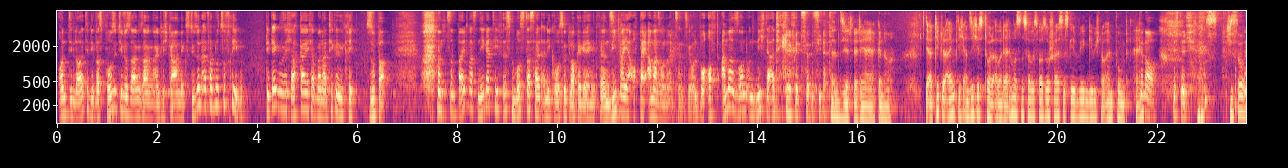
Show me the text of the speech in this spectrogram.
und die Leute, die was Positives sagen, sagen eigentlich gar nichts. Die sind einfach nur zufrieden. Die denken sich, ach geil, ich habe meinen Artikel gekriegt, super. Und sobald was negativ ist, muss das halt an die große Glocke gehängt werden. Sieht man ja auch bei Amazon-Rezensionen, wo oft Amazon und nicht der Artikel rezensiert wird. Rezensiert wird, ja, ja, genau. Der Artikel eigentlich an sich ist toll, aber der Amazon-Service war so scheiße, deswegen gebe ich nur einen Punkt. Hä? Genau, richtig. Wieso?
